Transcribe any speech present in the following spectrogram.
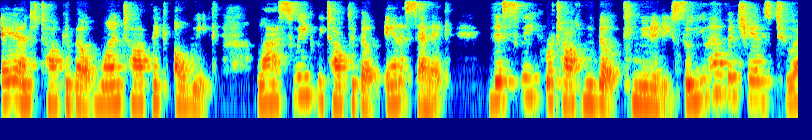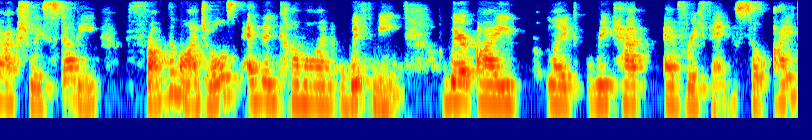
and talk about one topic a week. Last week we talked about anesthetic this week, we're talking about community. So you have a chance to actually study from the modules and then come on with me where I like recap everything. So I,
